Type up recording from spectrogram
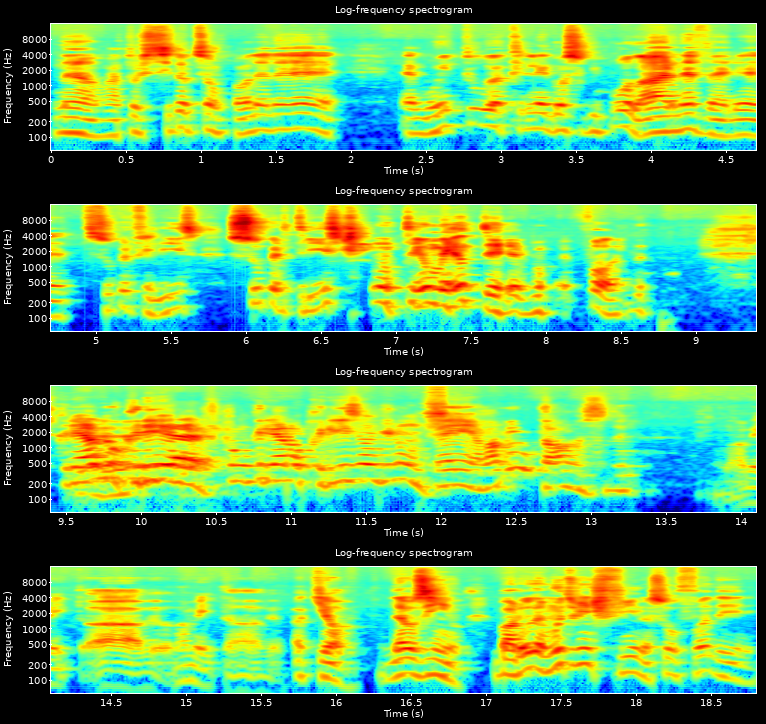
Não, a torcida do São Paulo ela é é muito aquele negócio bipolar, né, velho? É super feliz, super triste, não tem o um meio termo. É foda. Criando é. cria, ficam criando crise onde não tem. É lamentável isso daí. Lamentável, lamentável. Aqui, ó, Leozinho. Barulho é muito gente fina, sou fã dele.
